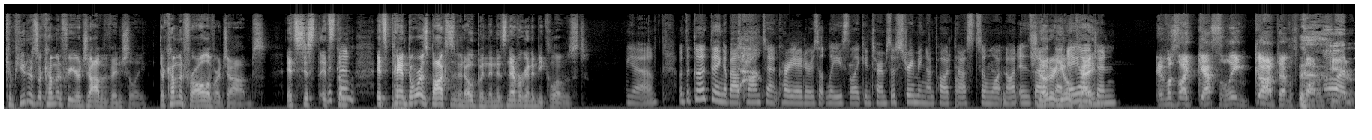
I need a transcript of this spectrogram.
computers are coming for your job eventually. They're coming for all of our jobs. It's just it's The the good- it's Pandora's box has been opened and it's never going to be closed. Yeah. But the good thing about content creators, at least, like in terms of streaming on podcasts and whatnot, is that Shinoda, uh, you AI okay? gen. It was like gasoline. God, that was bottom Oh, tier. n-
